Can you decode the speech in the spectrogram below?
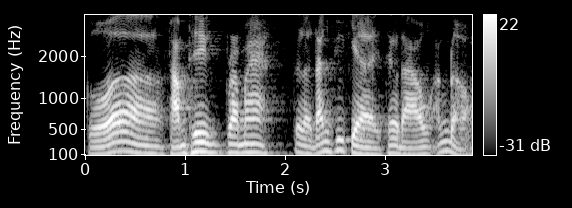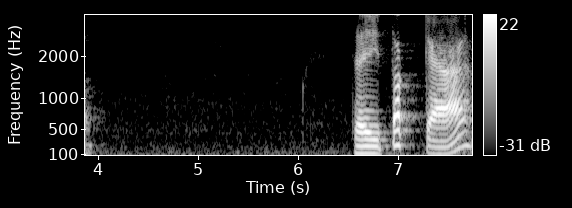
của à, Phạm Thiên Brahma, tức là đấng Chúa Trời theo đạo Ấn Độ. Thì tất cả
